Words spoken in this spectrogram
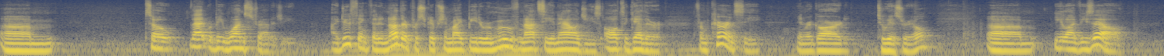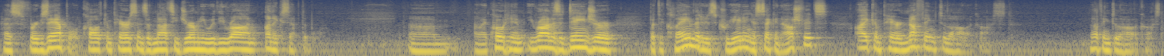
Um, so that would be one strategy. I do think that another prescription might be to remove Nazi analogies altogether from currency in regard to Israel. Um, Elie Wiesel has, for example, called comparisons of Nazi Germany with Iran unacceptable. Um, and I quote him Iran is a danger, but to claim that it is creating a second Auschwitz, I compare nothing to the Holocaust. Nothing to the Holocaust.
